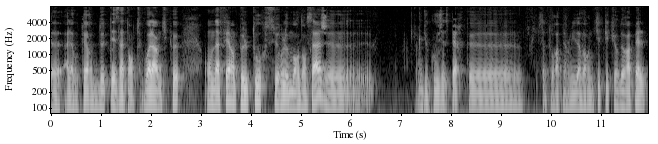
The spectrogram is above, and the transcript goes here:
euh, à la hauteur de tes attentes. Voilà un petit peu. On a fait un peu le tour sur le mordançage. Euh, du coup, j'espère que ça t'aura permis d'avoir une petite piqûre de rappel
